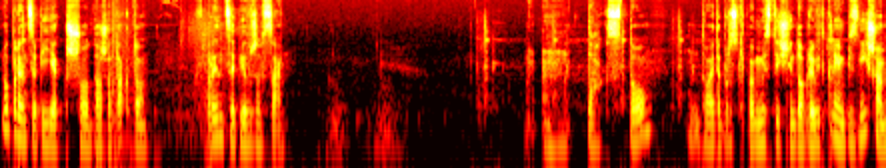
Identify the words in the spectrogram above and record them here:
Ну, в принципі, якщо даже так, то в принципі вже все. Так, 100. Давайте проскіпаємо містичний. Добре, відкриємо пізніше.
